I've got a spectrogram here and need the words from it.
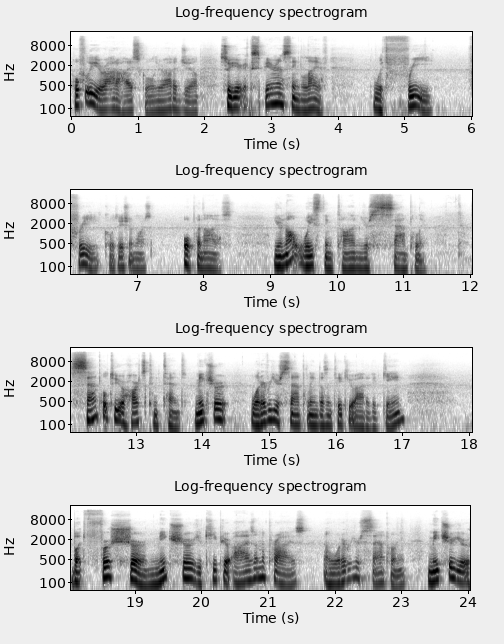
Hopefully you're out of high school you're out of jail. So you're experiencing life with free free quotation marks open eyes. You're not wasting time you're sampling. Sample to your heart's content. Make sure whatever you're sampling doesn't take you out of the game. But for sure make sure you keep your eyes on the prize and whatever you're sampling make sure you're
